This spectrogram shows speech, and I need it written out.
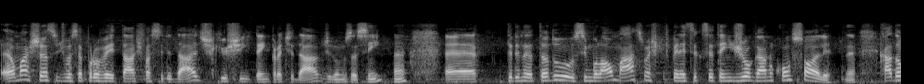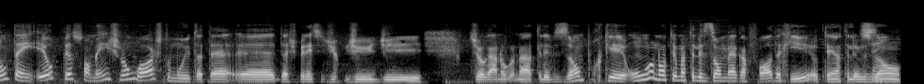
é uma chance de você aproveitar as facilidades que o Steam tem pra te dar, digamos assim, né? É, tentando simular ao máximo a experiência que você tem de jogar no console, né? Cada um tem. Eu, pessoalmente, não gosto muito até é, da experiência de, de, de jogar no- na televisão, porque, um, eu não tenho uma televisão mega foda aqui, eu tenho a televisão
